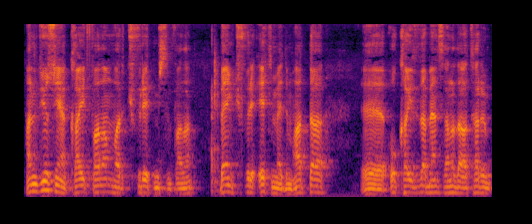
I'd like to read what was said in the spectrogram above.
hani diyorsun ya kayıt falan var küfür etmişsin falan. Ben küfür etmedim. Hatta e, o kaydı da ben sana da atarım.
